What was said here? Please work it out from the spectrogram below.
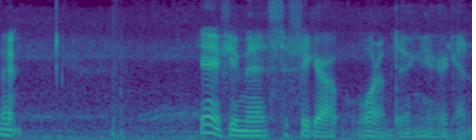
Right. Give me a few minutes to figure out what I'm doing here again.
